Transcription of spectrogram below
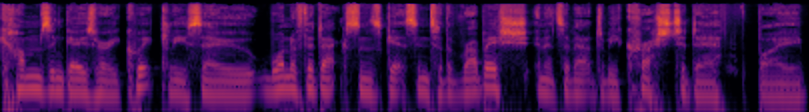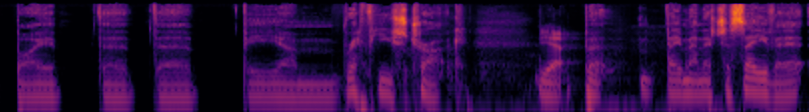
comes and goes very quickly. So one of the Dachshunds gets into the rubbish, and it's about to be crushed to death by by the the the um, refuse truck Yeah. but they managed to save it,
